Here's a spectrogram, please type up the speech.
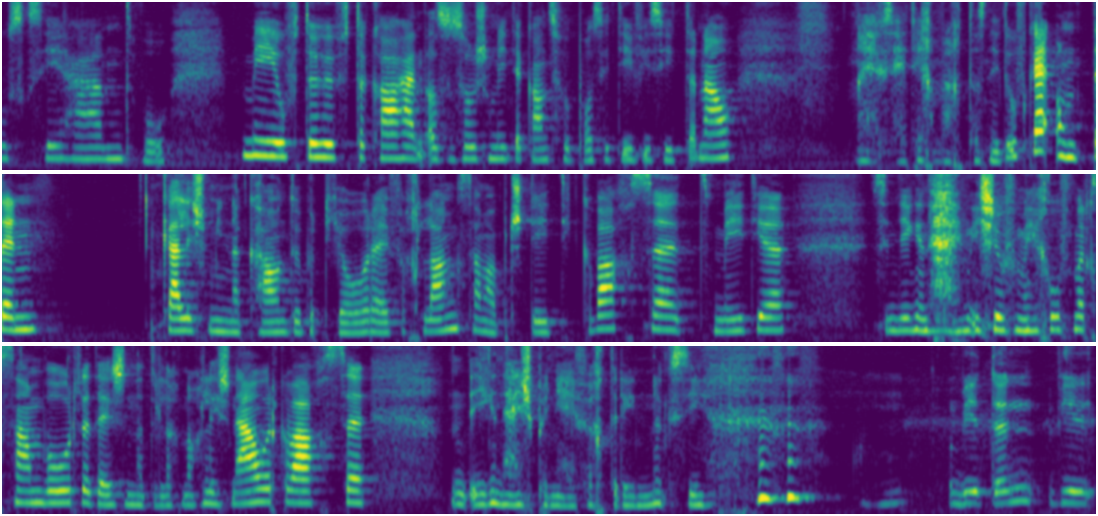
ausgesehen haben, die mehr auf den Hüften hatten. Also Social Media ganz viele positive Seiten auch. Ich habe gesagt, ich möchte das nicht aufgeben. Und dann gell, ist mein Account über die Jahre einfach langsam, aber stetig gewachsen. Die Medien sind irgendwann auf mich aufmerksam geworden. Der ist natürlich noch ein bisschen schneller gewachsen. Und irgendwann bin ich einfach drinnen. Und wie, dann, wie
